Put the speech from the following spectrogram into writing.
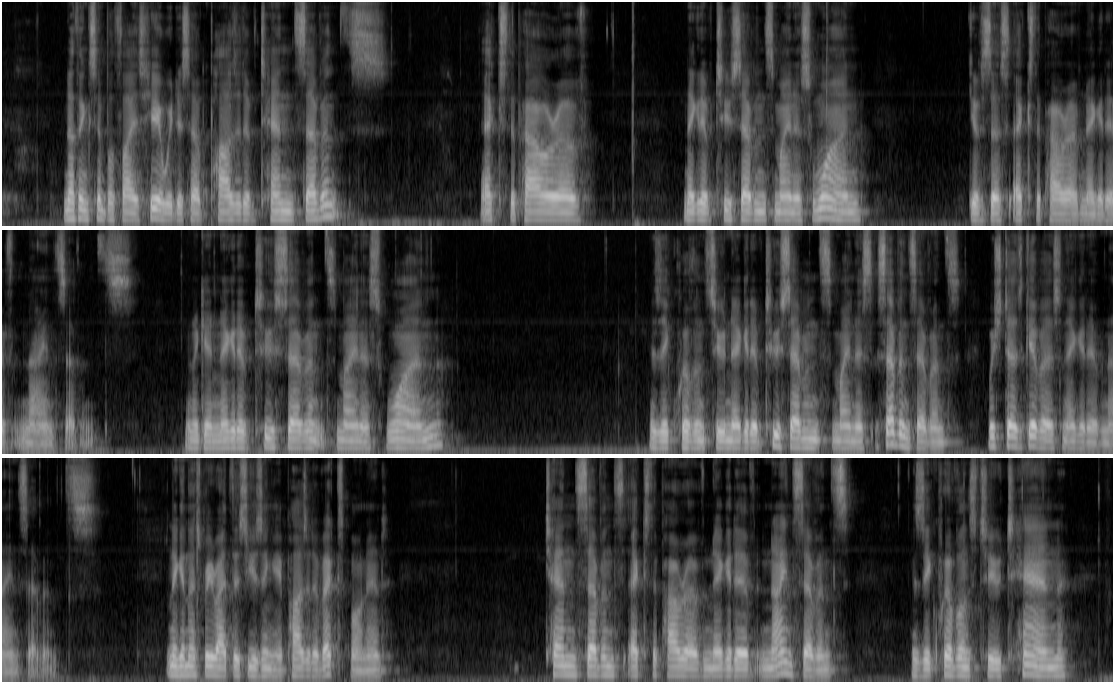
nothing simplifies here, we just have positive 10 sevenths, x to the power of negative 2 sevenths minus 1 gives us x to the power of negative 9 sevenths. And again, negative 2 sevenths minus 1 is equivalent to negative 2 sevenths minus 7 sevenths, which does give us negative 9 sevenths. And again, let's rewrite this using a positive exponent. 10 sevenths x to the power of negative 9 sevenths is equivalent to 10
